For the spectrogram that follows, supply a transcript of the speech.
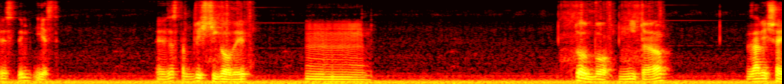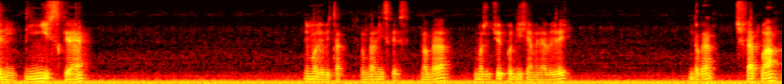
Jest tym? Jest. Eee, zestaw wyścigowy. Hmm. Turbo Nitro. Zawieszenie niskie. Nie może być tak, to nisko jest. Dobra, może ciut podniesiemy najwyżej. Dobra, światła.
